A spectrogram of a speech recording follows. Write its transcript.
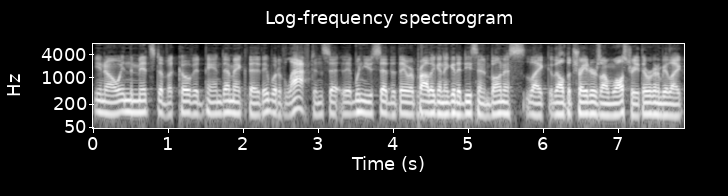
you know, in the midst of a COVID pandemic, that they would have laughed and said when you said that they were probably going to get a decent bonus, like all the traders on Wall Street, they were going to be like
